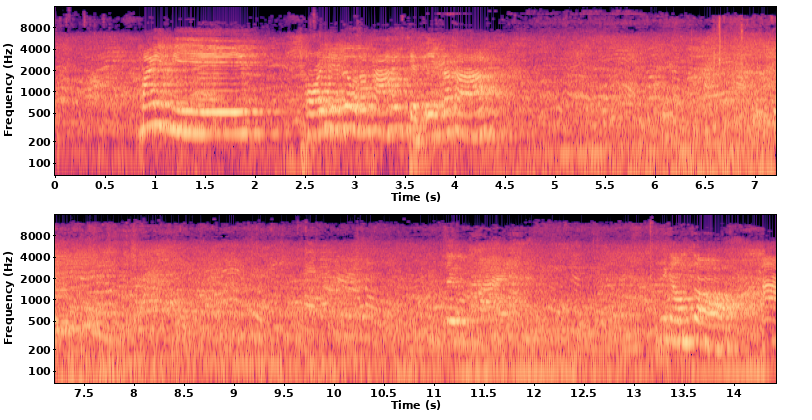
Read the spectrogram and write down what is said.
8 ไม่มีช้อยให้เลือกนะคะ ให้เขียนเองนะคะหนึ่งไปพี่น้องตอบอะ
